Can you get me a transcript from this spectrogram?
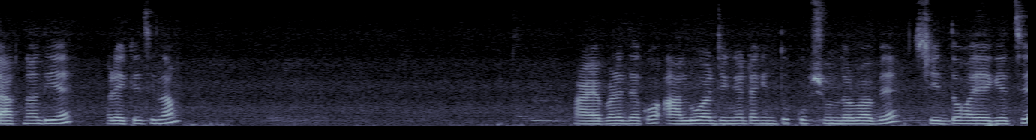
ডাকনা দিয়ে রেখেছিলাম। আর এবারে দেখো, আলু আর ঝিঙেটা কিন্তু খুব সুন্দরভাবে সিদ্ধ হয়ে গেছে।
